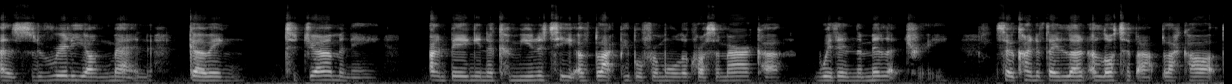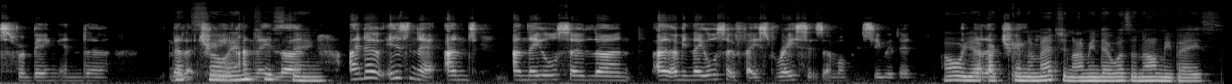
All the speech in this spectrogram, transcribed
as sort of really young men going to Germany and being in a community of black people from all across America within the military. So kind of they learnt a lot about black arts from being in the That's so military and they learn. I know, isn't it? And and they also learn I mean they also faced racism obviously within Oh yeah, I can imagine. I mean, there was an army base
